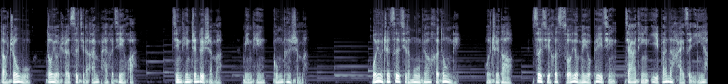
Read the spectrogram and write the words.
到周五都有着自己的安排和计划。今天针对什么，明天攻克什么。我有着自己的目标和动力。我知道，自己和所有没有背景、家庭一般的孩子一样，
